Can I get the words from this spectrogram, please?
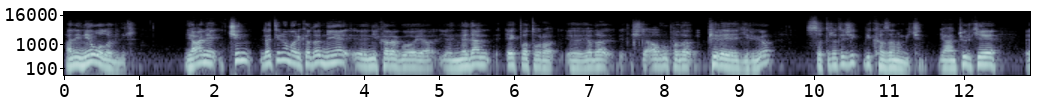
hani ne olabilir? Yani Çin Latin Amerika'da niye e, Nikaragua'ya, yani neden Ekvator'a e, ya da işte Avrupa'da Pire'ye giriyor? Stratejik bir kazanım için. Yani Türkiye e,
